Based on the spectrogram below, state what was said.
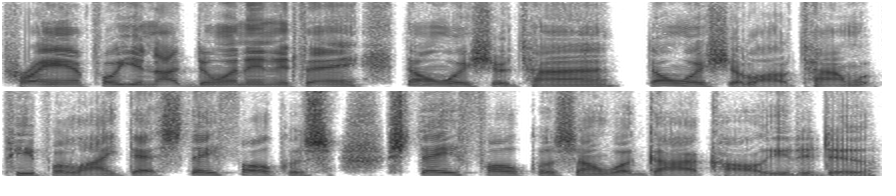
praying for you, not doing anything. Don't waste your time. Don't waste a lot of time with people like that. Stay focused. Stay focused on what God called you to do.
